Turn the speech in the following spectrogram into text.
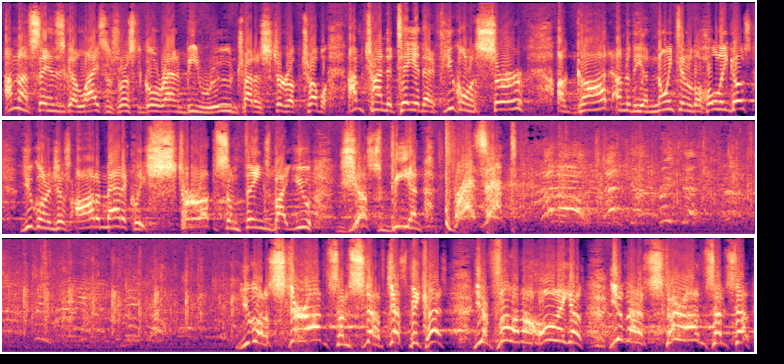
I'm not saying this is got a license for us to go around and be rude and try to stir up trouble. I'm trying to tell you that if you're going to serve a God under the anointing of the Holy Ghost, you're going to just automatically stir up some things by you just being present. You're going to stir up some stuff just because you're full of the Holy Ghost. You're going to stir up some stuff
